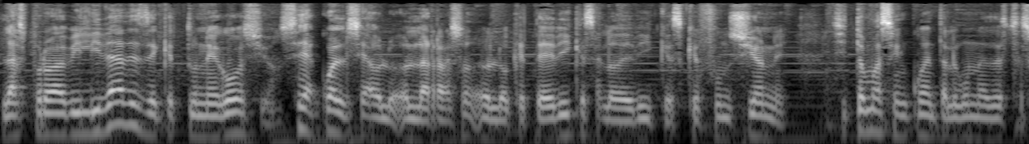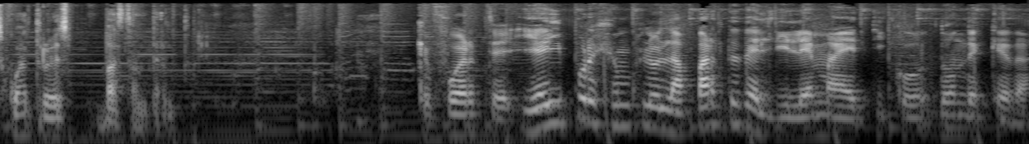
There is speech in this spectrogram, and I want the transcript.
las probabilidades de que tu negocio, sea cual sea la razón o lo que te dediques a lo dediques, que funcione, si tomas en cuenta alguna de estas cuatro, es bastante alto. Qué fuerte. Y ahí, por ejemplo, la parte del dilema ético, ¿dónde queda?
